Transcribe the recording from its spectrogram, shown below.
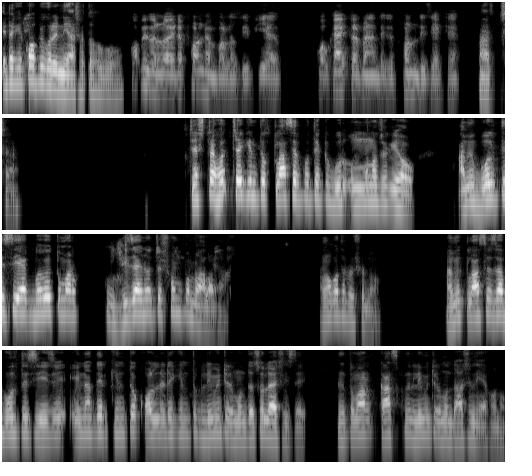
এটাকে কপি করে নিয়ে আসা তো হুবহু। কপি করল এটা ফন্ট আমি পাল্টাছি ইয়া ক্যারেক্টার প্যানেল থেকে ফন্ট দিছি একটা। আচ্ছা। চেষ্টা হচ্ছে কিন্তু ক্লাসের প্রতি একটু মনোযোগী হও। আমি বলতেছি একভাবে তোমার ডিজাইন হচ্ছে সম্পূর্ণ আলাদা। আমার কথাটা শোনো। আমি ক্লাসে যা বলতেছি যে এনাদের কিন্তু অলরেডি কিন্তু লিমিটের মধ্যে চলে আসিছে। কিন্তু তোমার কাজ লিমিটের মধ্যে আসেনি এখনও।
